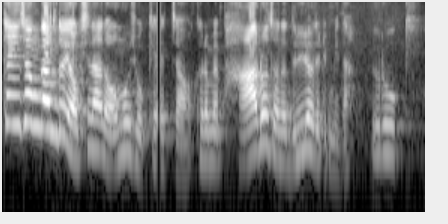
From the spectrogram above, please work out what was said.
텐션감도 역시나 너무 좋겠죠. 그러면 바로 저는 늘려드립니다. 요렇게.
